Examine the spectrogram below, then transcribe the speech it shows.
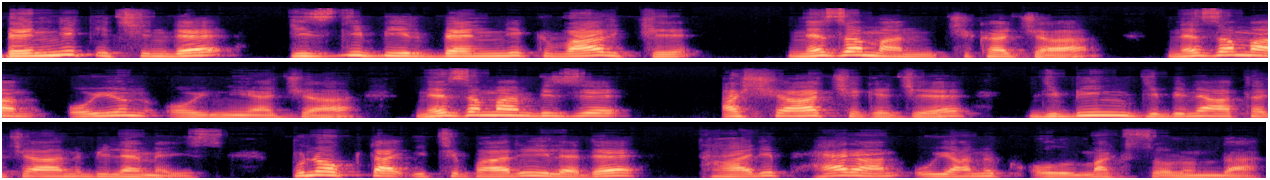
Benlik içinde gizli bir benlik var ki ne zaman çıkacağı, ne zaman oyun oynayacağı, ne zaman bizi aşağı çekeceği, dibin dibine atacağını bilemeyiz. Bu nokta itibariyle de talip her an uyanık olmak zorunda.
